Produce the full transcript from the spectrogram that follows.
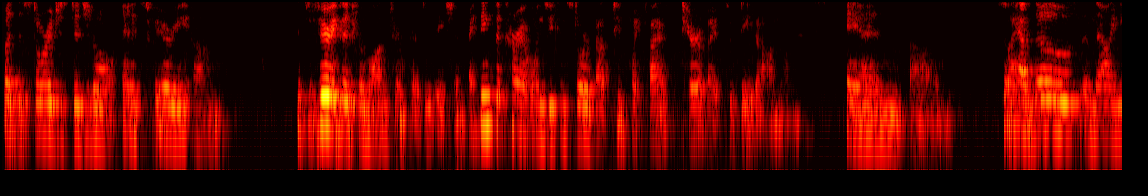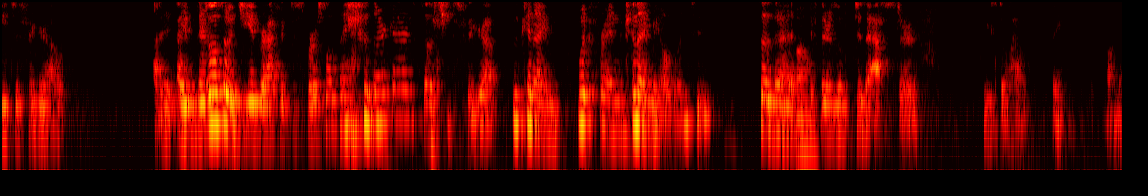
but the storage is digital, and it's very um, it's very good for long-term preservation. I think the current ones you can store about 2.5 terabytes of data on them, and um, so I have those, and now I need to figure out. I, I, there's also a geographic dispersal thing with archives, so I need to figure out who can I, what friend can I mail one to, so that Wow. if there's a disaster, we still have things on the,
